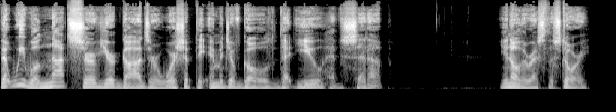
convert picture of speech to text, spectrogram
that we will not serve your gods or worship the image of gold that you have set up. You know the rest of the story.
